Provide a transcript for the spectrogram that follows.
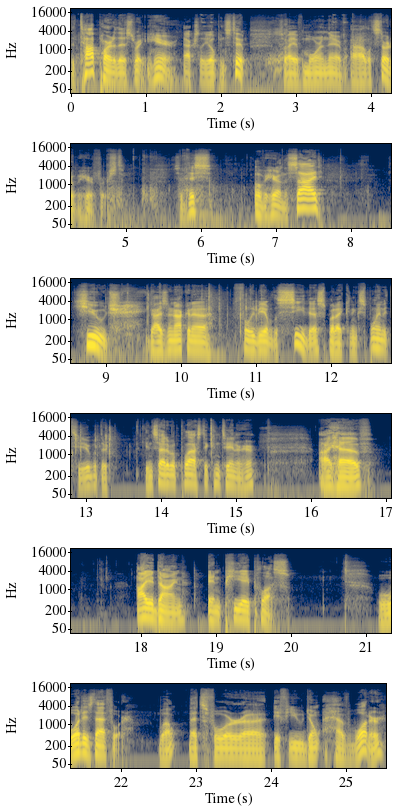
the top part of this right here actually opens too. So I have more in there. Uh, let's start over here first. So this over here on the side, huge. You guys are not going to fully be able to see this, but I can explain it to you. But they're inside of a plastic container here. I have iodine and PA plus. What is that for? Well, that's for uh, if you don't have water,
